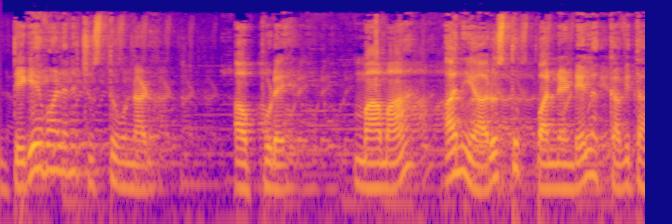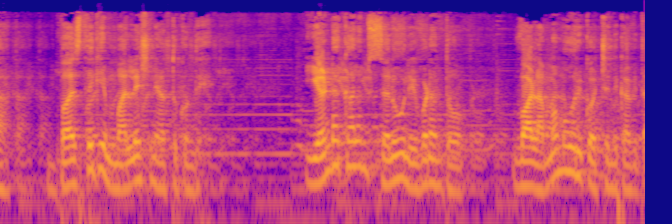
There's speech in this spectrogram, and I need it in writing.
దిగేవాళ్ళని చూస్తూ ఉన్నాడు. అప్పుడే మామా అని అరుస్తూ పన్నెండేళ్ళ కవిత బస్తికి మల్లేష్ని అత్తుకుంది. ఎండాకాలం సెలవులు ఇవ్వడంతో వాళ్ళమ్మ ఊరికొచ్చింది కవిత.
